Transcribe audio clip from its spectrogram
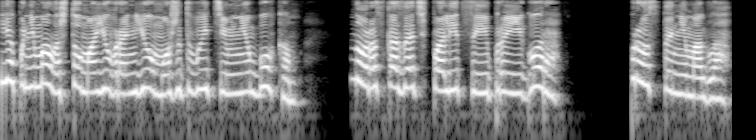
Я понимала, что моё вранье может выйти мне боком, но рассказать в полиции про Егора просто не могла.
